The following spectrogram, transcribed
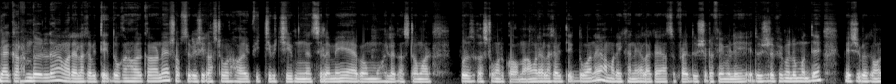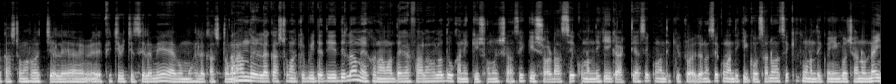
যাক, আলহামদুলিল্লাহ, আমার এলাকা ভিত্তিক দোকান হওয়ার কারণে সবচেয়ে বেশি কাস্টমার হয় পিচ্ছি পিচ্ছি ছেলে মেয়ে এবং মহিলা কাস্টমার পুরুষ কাস্টমার কম। আমার এলাকা ভিত্তিক দোকানে, আমার এখানে এলাকায় আছে প্রায় দুশোটা ফ্যামিলি এই দুশোটা ফ্যামিলির মধ্যে বেশিরভাগ আমার কাস্টমার হয় ছেলে পিচ্ছি ছেলে মেয়ে এবং মহিলা কাস্টমার আলহামদুলিল্লাহ কাস্টমারকে বিদে দিয়ে দিলাম। এখন আমার দেখার ফালা হলো, দোকানে কি সমস্যা আছে, কি শর্ট আছে কোন দিকে ঘাটতি আছে কোন দিকে প্রয়োজন আছে কোন দিকে গোছানো আছে, কি কোন দিকে গোছানো নাই,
